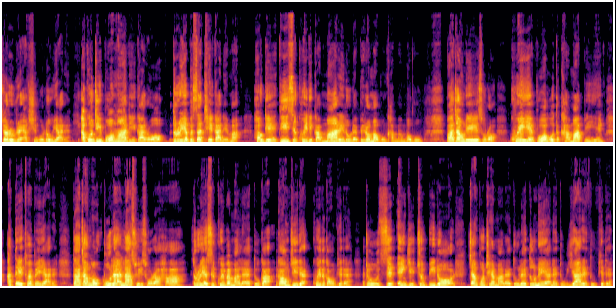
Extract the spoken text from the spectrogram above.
ကျမတို့ reaction ကိုလုပ်ရတယ်အခုဒီဘောမဒီကတော့သူတို့ရဲ့ပါဇက်ထဲကနေမှ ဟုတ်တယ်ဒီစစ်ခွေးတွေကမားတယ်လို့လည်းဘယ်တော့မှဝန်ခံမှာမဟုတ်ဘူး။ဘာကြောင့်လဲဆိုတော့ခွေးရဲ့ဘောကိုတစ်ခါမှပြီးရင်အသေးထွက်ပဲရတယ်။ဒါကြောင့်မို့ဘူးလက်လက်ဆွေဆိုတာဟာသူတို့ရဲ့စစ်ခွေးဘက်မှာလည်းသူကကောင်းကြည့်တဲ့ခွေးတကောင်ဖြစ်တယ်။သူစစ်အင်ဂျီချွတ်ပြီးတော့ကြမ်းဖွတ်ထဲမှာလည်းသူလည်းသူ့နေရာနဲ့သူရတဲ့သူဖြစ်တယ်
